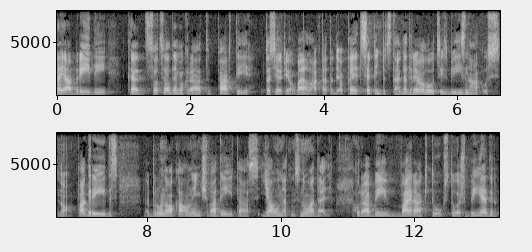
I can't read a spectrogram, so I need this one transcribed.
Tajā brīdī kad Sociāldemokrāta partija, tas jau ir jau vēlāk, tad jau pēc 17. gada revolūcijas, bija iznākusi no pagrīdes. Bruno Kalniņš vadīja tās jaunatnes nodaļu, kurā bija vairāki tūkstoši biedru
